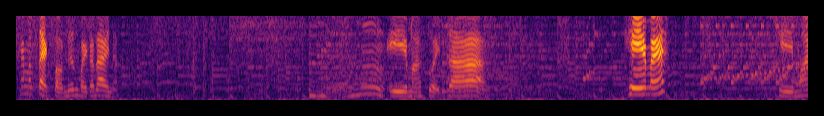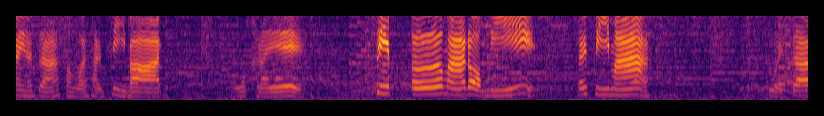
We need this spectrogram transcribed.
ให้มันแตกต่อเนื่องไปก็ได้นะเอมาสวยจ้า เคไหม เคไม่นะจ๊ะ234บาท โอเคสิบเออ มาดอกนี้ ได้ฟรีมา สวยจ้า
